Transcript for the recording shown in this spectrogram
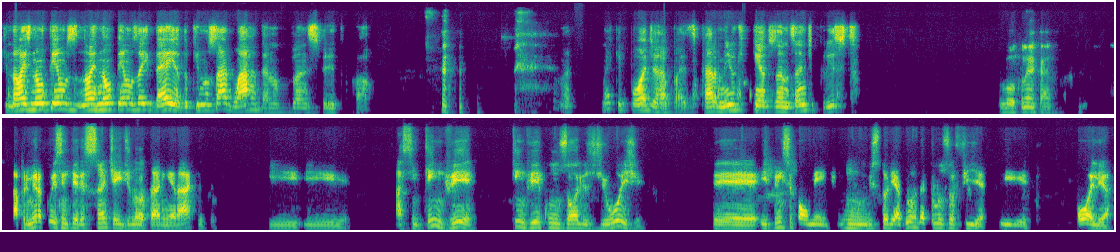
que nós não temos, nós não temos a ideia do que nos aguarda no plano espiritual. Como é que pode, rapaz? O cara, 1500 anos antes de Cristo. Louco, né, cara? A primeira coisa interessante aí de notar em Heráclito, e, e assim, quem vê, quem vê com os olhos de hoje, é, e principalmente um historiador da filosofia e olha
